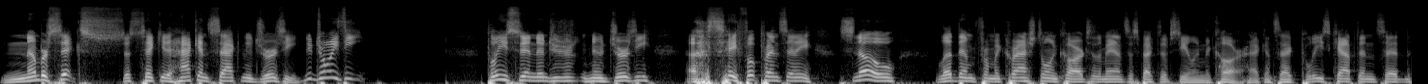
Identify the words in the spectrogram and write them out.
Number six. Let's take you to Hackensack, New Jersey. New Jersey. Police in New Jersey uh, say footprints in a snow led them from a crash stolen car to the man suspected of stealing the car. Hackensack police captain said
